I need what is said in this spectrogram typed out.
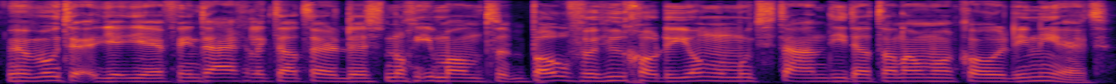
We moeten, je, je vindt eigenlijk dat er dus nog iemand boven Hugo de Jonge moet staan... die dat dan allemaal coördineert?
